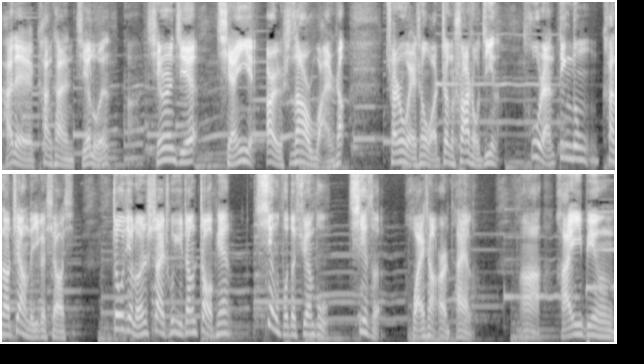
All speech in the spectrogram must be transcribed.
还得看看杰伦啊。情人节前夜，二月十三号晚上，全是尾声，我正刷手机呢，突然叮咚看到这样的一个消息：周杰伦晒出一张照片，幸福的宣布妻子怀上二胎了，啊，还一并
